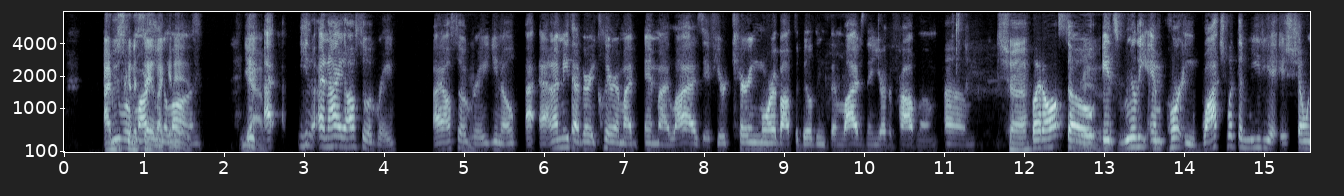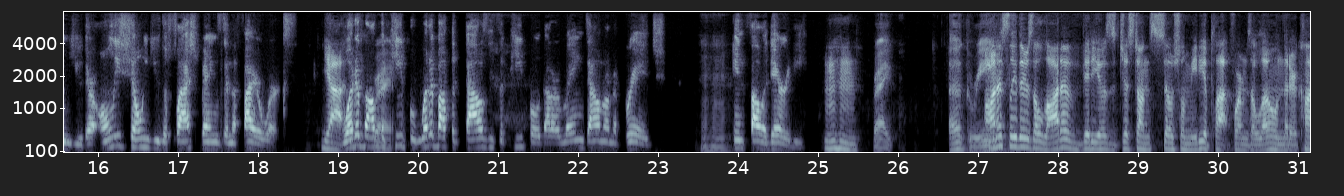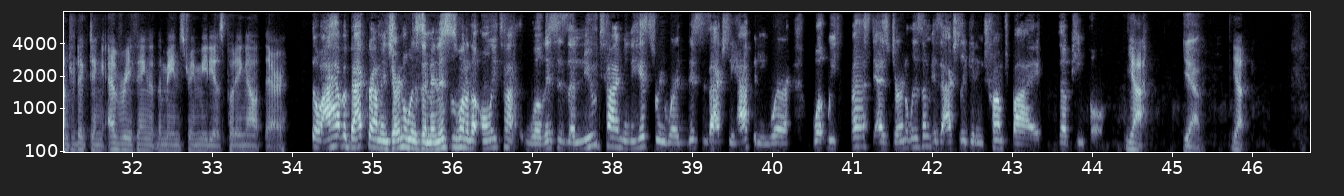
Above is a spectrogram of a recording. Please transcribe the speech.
I'm We just gonna say like marching it along. is. It- Yeah. I, you know, and I also agree. I also Mhm. agree. You know, I, and I made that very clear in my in my lives. If you're caring more about the buildings than lives, then you're the problem. Um, Cha. but also, Rude. it's really important. Watch what the media is showing you. They're only showing you the flashbangs and the fireworks. yeah What about the people? What about the thousands of people that are laying down on a bridge hmm in solidarity? hmm Right. Agree. honestly there's a lot of videos just on social media platforms alone that are contradicting everything that the mainstream media is putting out there So I have a background in journalism, and this is one of the only time. Well, this is a new time in history where this is actually happening, where what we trust as journalism is actually getting trumped by the people. yeah Yeah. Yeah.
